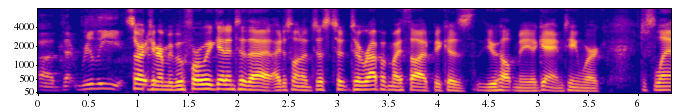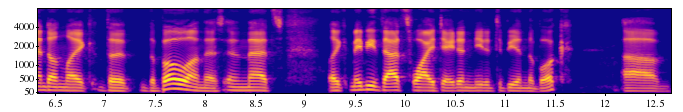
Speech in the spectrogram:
Uh, that really, Sorry, Jeremy. Before we get into that, I just want to just to, to wrap up my thought because you helped me again, teamwork. Just land on like the the bow on this, and that's like maybe that's why Dedan needed to be in the book. Um,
